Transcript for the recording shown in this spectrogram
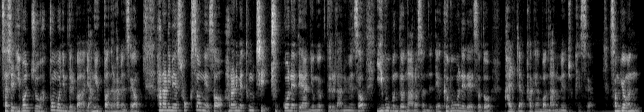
사실 이번 주 학부모님들과 양육반을 하면서요, 하나님의 속성에서 하나님의 통치, 주권에 대한 영역들을 나누면서 이 부분도 나눴었는데요. 그 부분에 대해서도 간략하게 한번 나누면 좋겠어요. 성경은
